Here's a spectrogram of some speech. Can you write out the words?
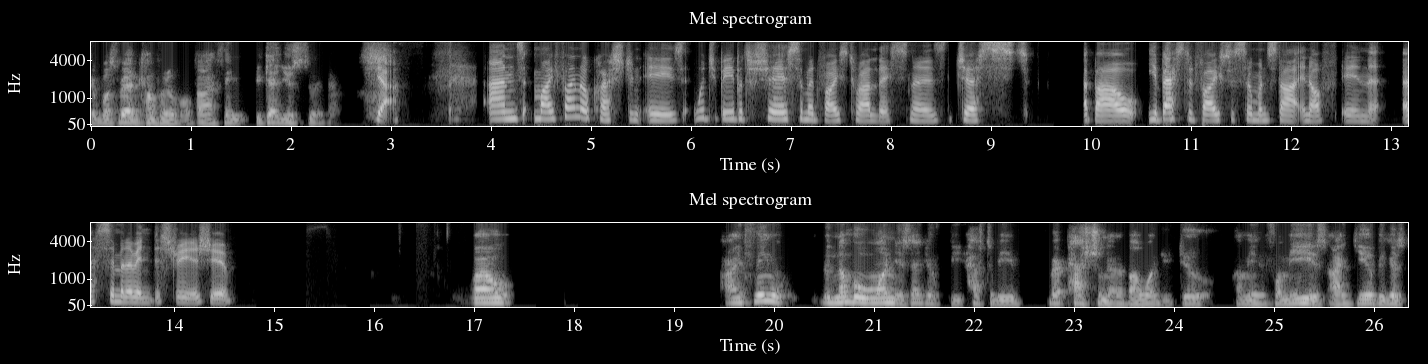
it was very uncomfortable, but I think you get used to it now. Yeah. And my final question is Would you be able to share some advice to our listeners just about your best advice to someone starting off in a similar industry as you? Well, I think the number one is that you have to be very passionate about what you do. I mean, for me, it's ideal because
